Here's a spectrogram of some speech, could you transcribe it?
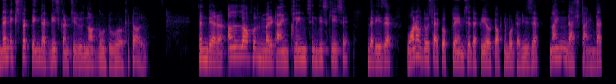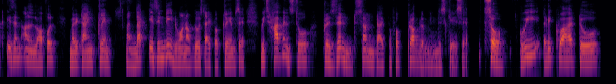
then expecting that these countries will not go to work at all. Then there are unlawful maritime claims in this case uh, that is one of those type of claims that we are talking about that is a 9 dash 9 that is an unlawful maritime claim. And that is indeed one of those type of claims which happens to present some type of a problem in this case. So we require to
